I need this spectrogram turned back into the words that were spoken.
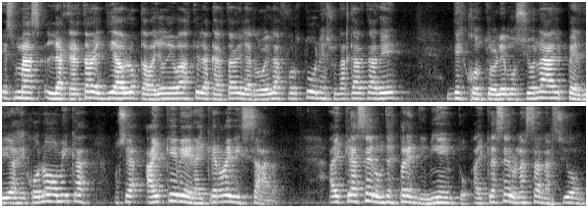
es más, la carta del diablo, caballo de basto y la carta de la rueda de la fortuna es una carta de descontrol emocional, pérdidas económicas. O sea, hay que ver, hay que revisar, hay que hacer un desprendimiento, hay que hacer una sanación,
